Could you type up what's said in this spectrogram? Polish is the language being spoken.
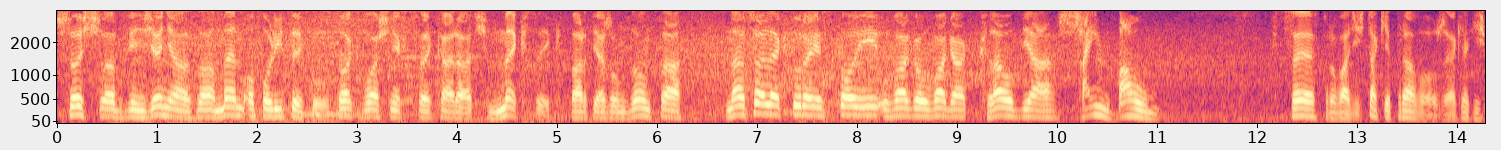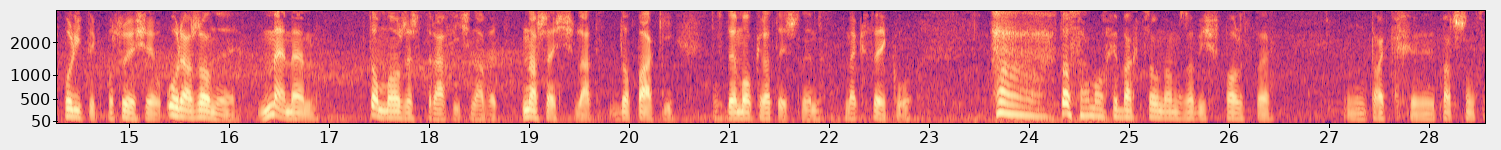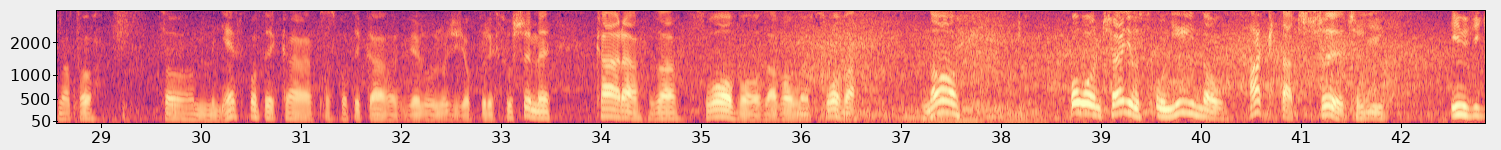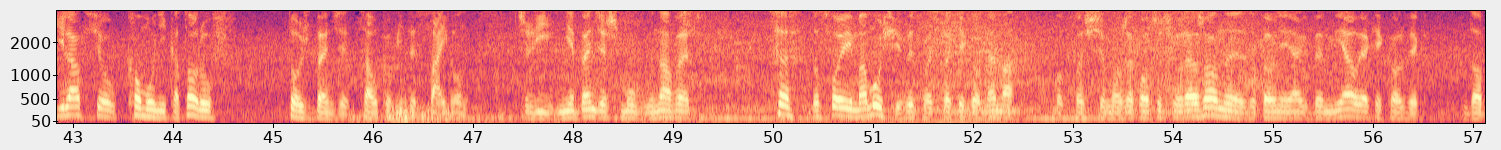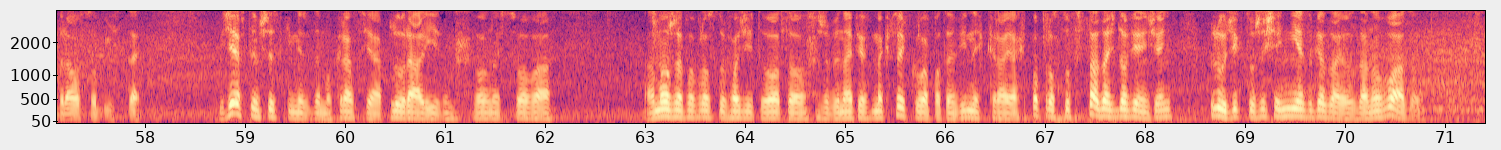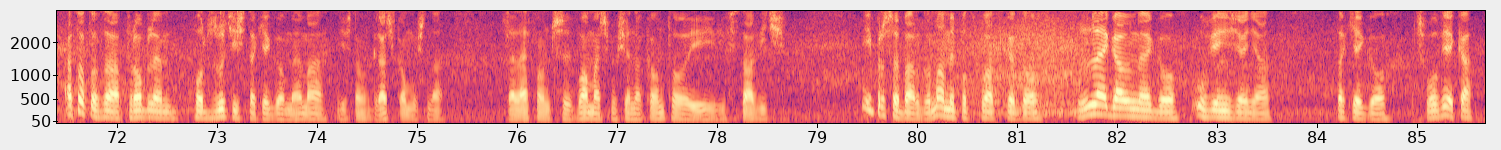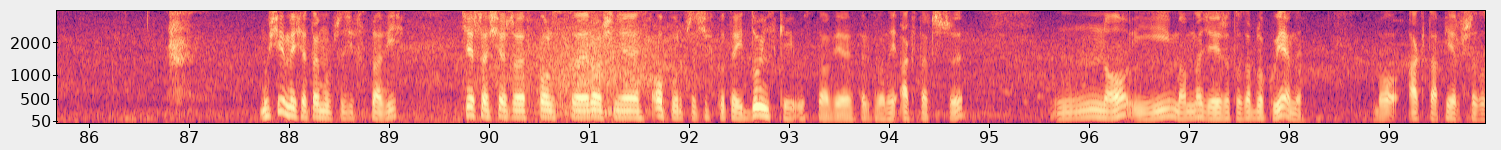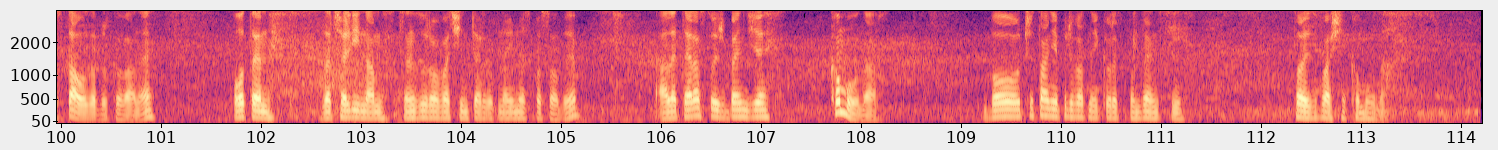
6 lat więzienia za mem o polityku. Tak właśnie chce karać Meksyk. Partia rządząca, na czele której stoi, uwaga, uwaga, Klaudia Scheinbaum. Chce wprowadzić takie prawo, że jak jakiś polityk poczuje się urażony memem, to możesz trafić nawet na 6 lat do paki w demokratycznym Meksyku. To samo chyba chcą nam zrobić w Polsce. Mm, Tak y, patrząc na to, co mnie spotyka, co spotyka wielu ludzi, o których słyszymy, kara za słowo, za wolność słowa. No, w połączeniu z unijną Akta 3, czyli inwigilacją komunikatorów, to już będzie całkowity Saigon. Czyli nie będziesz mógł nawet do swojej mamusi wysłać takiego mema, bo ktoś się może poczuć urażony, zupełnie jakby miał jakiekolwiek dobra osobiste. Gdzie w tym wszystkim jest demokracja, pluralizm, wolność słowa? A może po prostu chodzi tu o to, żeby najpierw w Meksyku, a potem w innych krajach po prostu wsadzać do więzień ludzi, którzy się nie zgadzają z daną władzą. A co to za problem podrzucić takiego mema, gdzieś tam wgrać komuś na telefon, czy włamać mu się na konto i wstawić. I proszę bardzo, mamy podkładkę do legalnego uwięzienia takiego człowieka. Musimy się temu przeciwstawić. Cieszę się, że w Polsce rośnie opór przeciwko tej duńskiej ustawie, tak zwanej Akta 3. No i mam nadzieję, że to zablokujemy, bo Akta pierwsze zostało zablokowane. Potem zaczęli nam cenzurować internet na inne sposoby, ale teraz to już będzie komuna, bo czytanie prywatnej korespondencji to jest właśnie komuna.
